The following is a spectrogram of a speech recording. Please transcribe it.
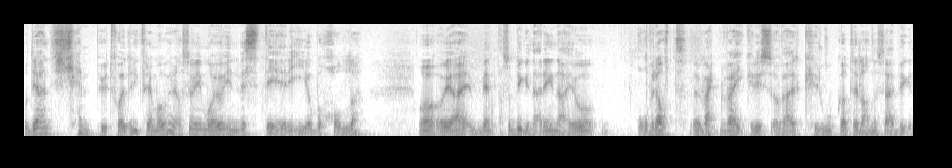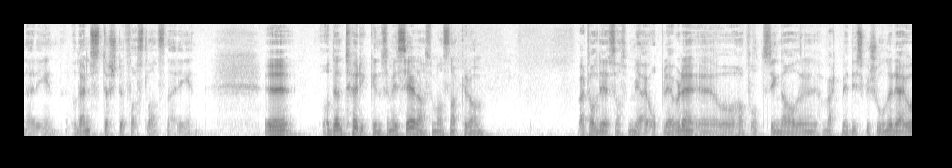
Og det er en kjempeutfordring fremover. Altså, vi må jo investere i å beholde. Og, og jeg, men, altså, byggenæringen er jo overalt. Hvert veikryss og hver krok av dette landet så er byggenæringen. Og det er den største fastlandsnæringen. Eh, og den tørken som vi ser, da, som man snakker om i hvert fall det sånn som jeg opplever det, eh, og har fått signaler, vært med i diskusjoner, det er jo,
